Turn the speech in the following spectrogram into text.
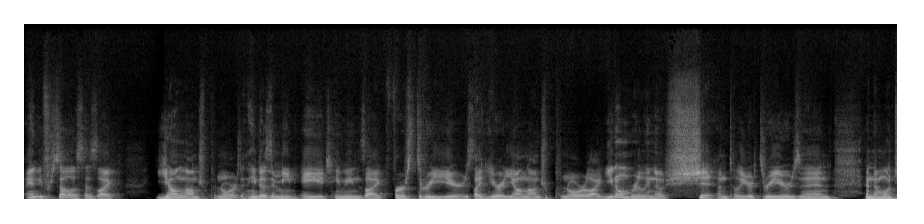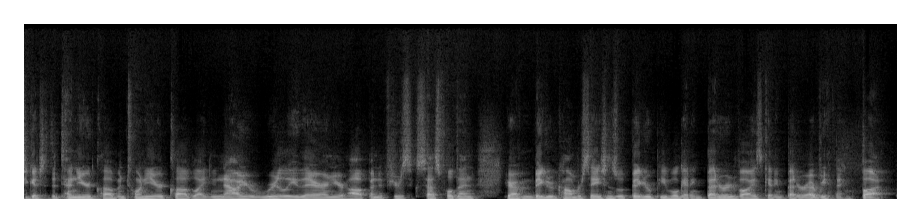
Andy Frisella says like young entrepreneurs. And he doesn't mean age he means like first three years. Like you're a young entrepreneur like you don't really know shit until you're three years in. And then once you get to the 10 year club and 20 year club like now you're really there and you're up. And if you're successful then you're having bigger conversations with bigger people getting better advice getting better everything. But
